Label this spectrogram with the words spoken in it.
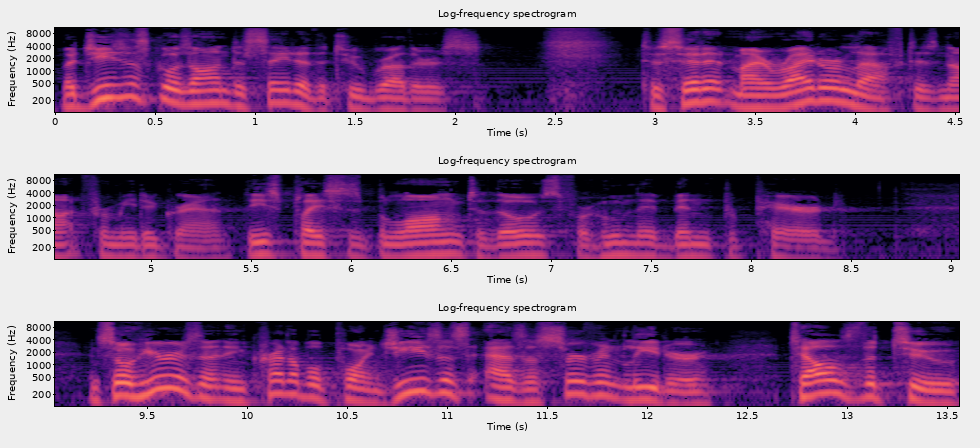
But Jesus goes on to say to the two brothers, To sit at my right or left is not for me to grant. These places belong to those for whom they've been prepared. And so here is an incredible point. Jesus, as a servant leader, tells the two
